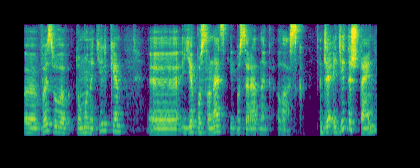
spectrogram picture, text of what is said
е, визволив тому не тільки є посланець і посередник ласк. Для Едіти Штейн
